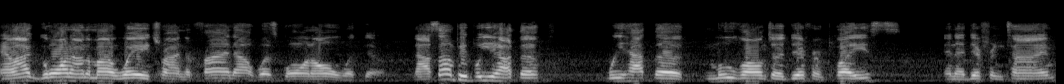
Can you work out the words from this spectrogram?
Am I going out of my way trying to find out what's going on with them? Now, some people you have to, we have to move on to a different place and a different time.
